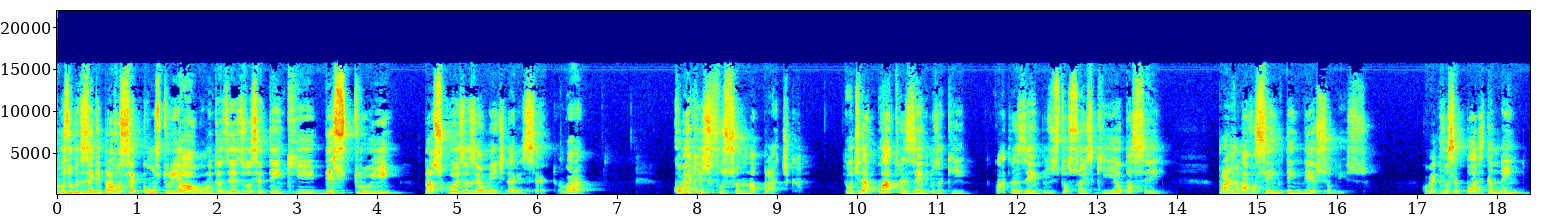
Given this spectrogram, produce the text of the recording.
Eu costumo dizer que para você construir algo, muitas vezes você tem que destruir para as coisas realmente darem certo. Agora, como é que isso funciona na prática? Eu vou te dar quatro exemplos aqui, quatro exemplos de situações que eu passei para ajudar você a entender sobre isso. Como é que você pode também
